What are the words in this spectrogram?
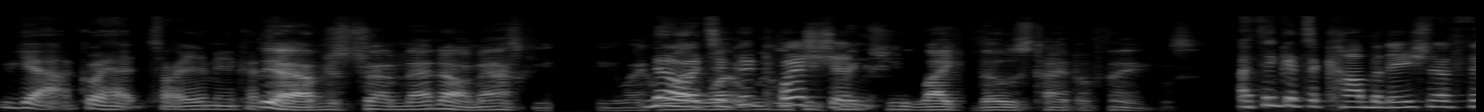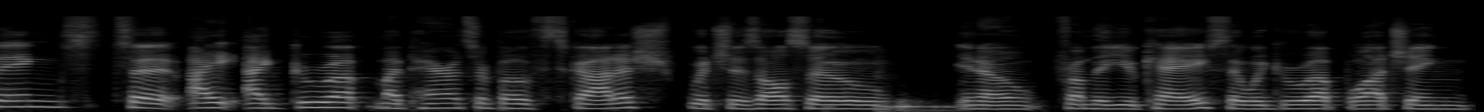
yeah. Go ahead. Sorry, I didn't mean to cut. you yeah, off. I'm just trying no, I'm asking you. Like No, what- it's a what- good what you question. Makes you like those type of things. I think it's a combination of things. So I I grew up. My parents are both Scottish, which is also you know from the UK. So we grew up watching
